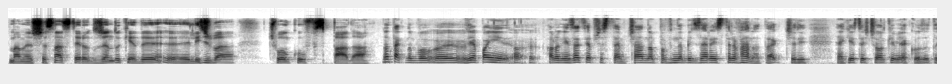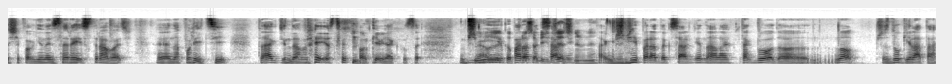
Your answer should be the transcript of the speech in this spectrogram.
Mamy 16 rok z rzędu, kiedy e, liczba członków spada. No tak, no bo e, w Japonii organizacja przestępcza no, powinna być zarejestrowana, tak? Czyli jak jesteś członkiem Yakuzy, to się powinieneś zarejestrować na policji. Tak, dzień dobry, jestem członkiem Yakuzy. Brzmi No, paradoksalnie. grzecznym? Tak, brzmi paradoksalnie, no ale tak było do, no, przez długie lata.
